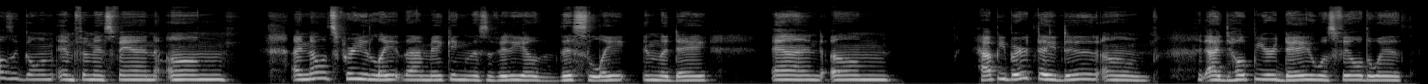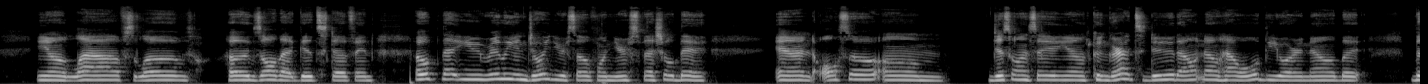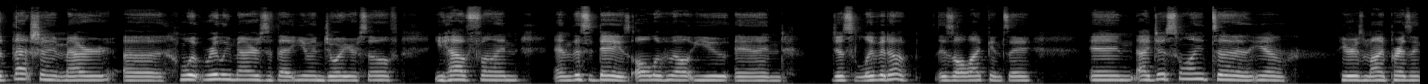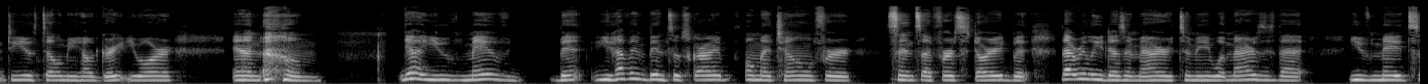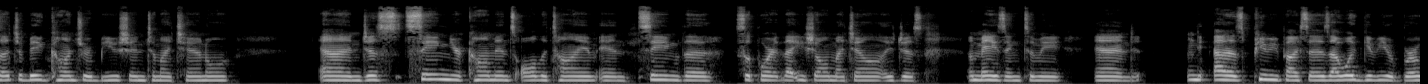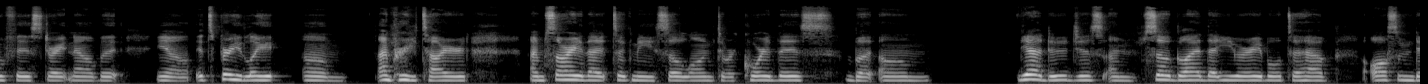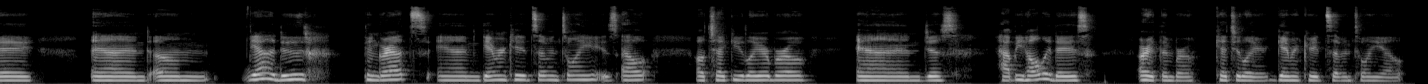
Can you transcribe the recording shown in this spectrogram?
How's it going, Infamous fan? Um, I know it's pretty late that I'm making this video this late in the day, and, um, happy birthday, dude. Um, I hope your day was filled with, you know, laughs, love, hugs, all that good stuff, and hope that you really enjoyed yourself on your special day. And also, um, just want to say, you know, congrats, dude. I don't know how old you are now, but but that shouldn't matter. Uh, what really matters is that you enjoy yourself, you have fun, and this day is all about you, and just live it up is all I can say. And I just wanted to, you know, here's my present to you, telling me how great you are, and um, yeah, you may have been, you haven't been subscribed on my channel for since I first started, but that really doesn't matter to me. What matters is that You've made such a big contribution to my channel. And just seeing your comments all the time and seeing the support that you show on my channel is just amazing to me. And as PewDiePie says, I would give you a bro fist right now, but you know, it's pretty late. Um, I'm pretty tired. I'm sorry that it took me so long to record this, but um, yeah, dude, just I'm so glad that you were able to have an awesome day. And um yeah, dude, congrats and GamerKid720 is out. I'll check you later, bro. And just happy holidays. Alright then, bro. Catch you later. GamerKid720 out.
